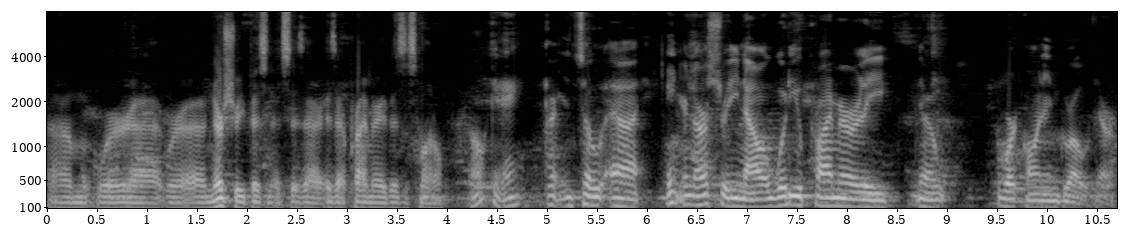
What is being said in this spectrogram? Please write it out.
um, we're uh, we're a nursery business is our is our primary business model. Okay, great. And so, uh, in your nursery now, what do you primarily you know work on and grow there?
